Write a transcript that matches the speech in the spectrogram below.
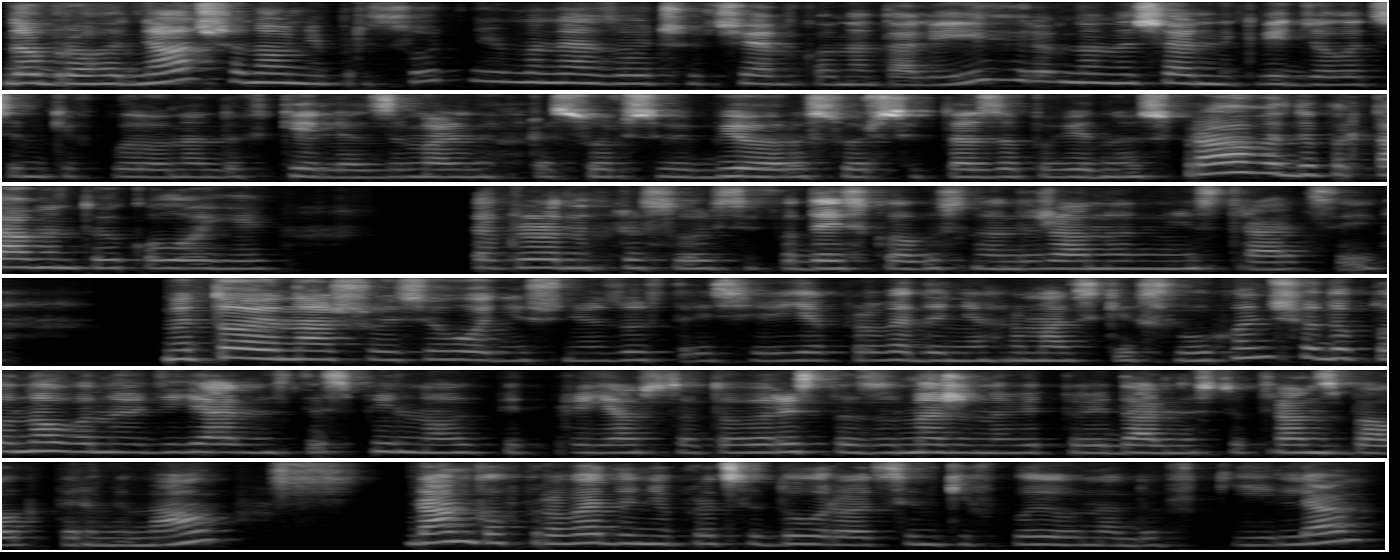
Доброго дня, шановні присутні. Мене звуть Шевченко Наталія Ігорівна, начальник відділу оцінки впливу на довкілля земельних ресурсів, біоресурсів та заповідної справи Департаменту екології та природних ресурсів Одеської обласної державної адміністрації. Метою нашої сьогоднішньої зустрічі є проведення громадських слухань щодо планованої діяльності спільного підприємства Товариства з обмеженою відповідальністю Трансбалк Термінал в рамках проведення процедури оцінки впливу на довкілля,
